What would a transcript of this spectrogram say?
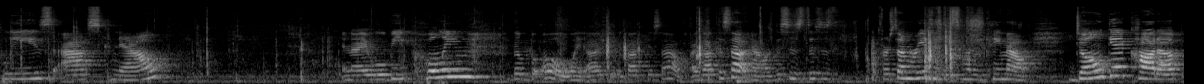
please ask now. And I will be pulling the, oh wait, I got this out. I got this out now. This is, this is, for some reason, this one came out. Don't get caught up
